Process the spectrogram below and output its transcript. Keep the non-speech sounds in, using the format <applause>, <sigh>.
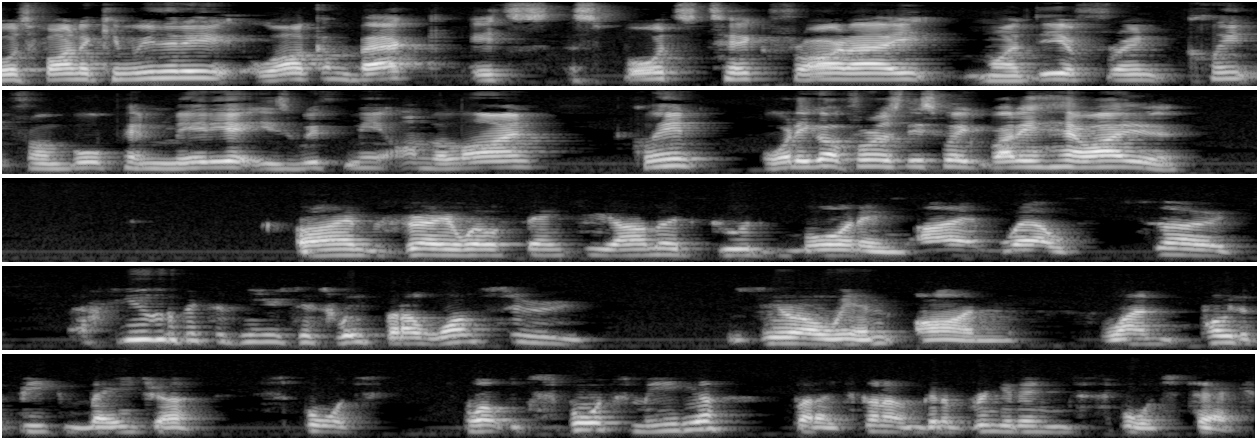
Sports Finder community, welcome back. It's Sports Tech Friday. My dear friend Clint from Bullpen Media is with me on the line. Clint, what do you got for us this week, buddy? How are you? I'm very well, thank you, Ahmed. Good morning. I am well. So, a few little bits of news this week, but I want to zero in on one, probably the big major sports, well, it's sports media, but it's gonna, I'm going to bring it into sports tech.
